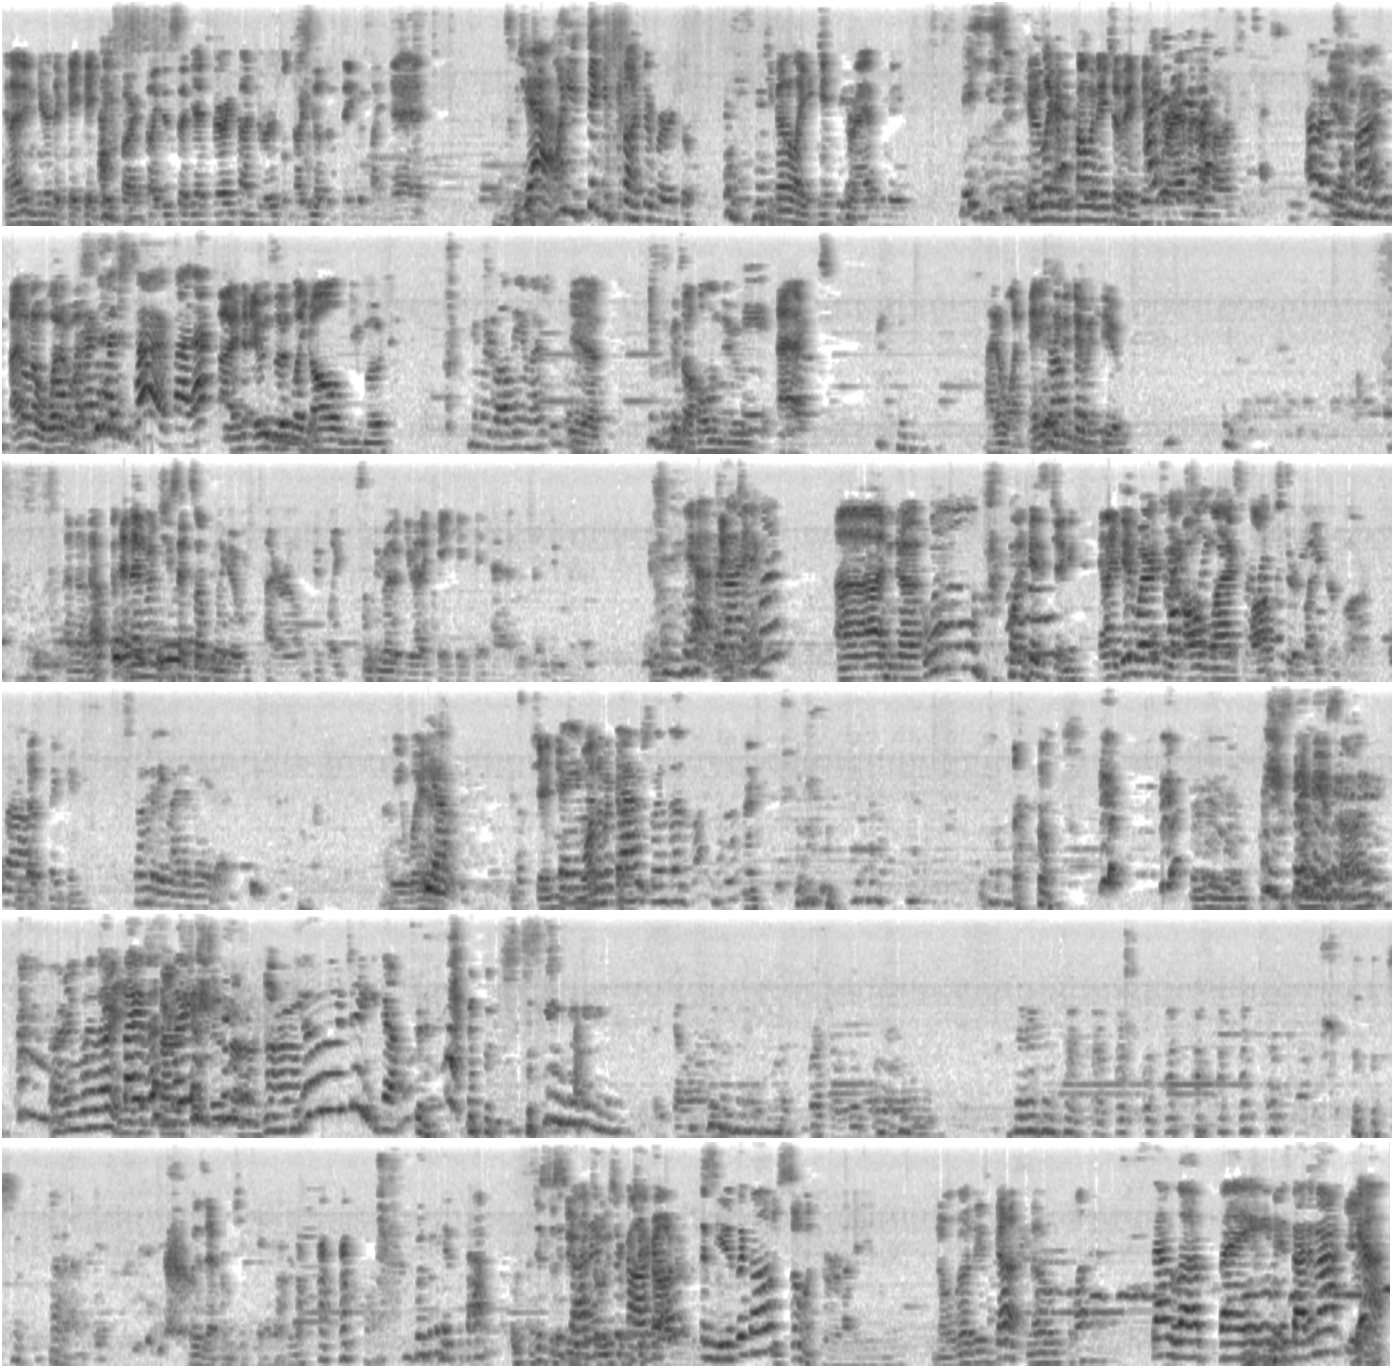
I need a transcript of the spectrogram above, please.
And I didn't hear the KKK part, so I just said, yeah, it's very controversial talking about the thing with my dad. So Yeah. like, why do you think it's controversial? She kind of like hit grabbed me. It was like a combination of a hit grab and a hug. She touched you. Oh, it was Yeah. a? I don't know what it Oh, was. I was touched by that. I kn- it was a, like all new motion. With all the emotions. Yeah, it was a whole new He- act. I don't want anything to do with you. And then that, and then when she said something like, "I wish Tyrone if like something about if you had a KKK hat, which I do have." yeah, Is it but I- genuine? Uh, no. Well, what is Jimmy? And I did wear it to an all black used for, like, lobster biker bar Well, without thinking. somebody might have made it. I mean, wait. Yeah. It's genuine. One of a kind. Ashland does one, huh? it's gonna be a song. I'm with Famous lady. You What is that from Chicago? I just assume that it's always from Chicago? Chicago. the musical. there's so much variety in there. Nobody's got no class. Cellophane. Is that in that? Yeah.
